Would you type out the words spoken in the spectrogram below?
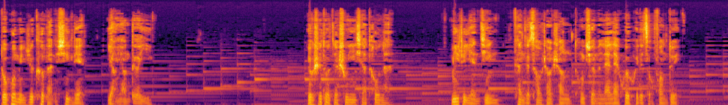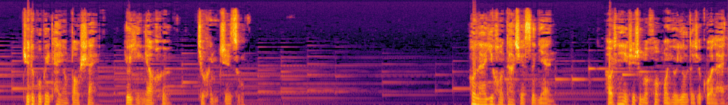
躲过每日刻板的训练，洋洋得意。有时躲在树荫下偷懒，眯着眼睛看着操场上同学们来来回回的走方队，觉得不被太阳暴晒，有饮料喝就很知足。后来一晃大学四年。好像也是这么晃晃悠悠的就过来了。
